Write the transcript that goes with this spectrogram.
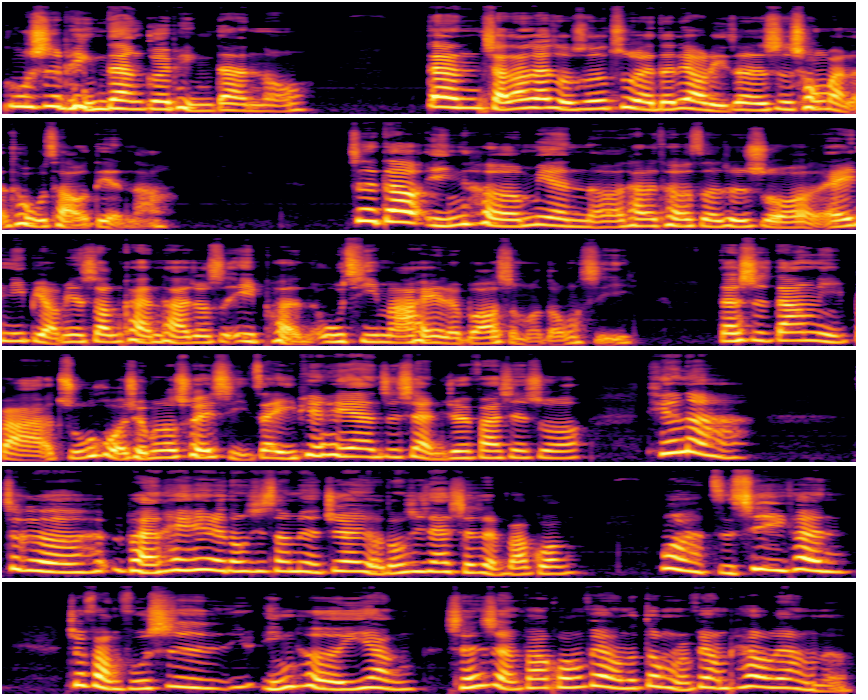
故事平淡归平淡哦，但小当家所说出来的料理真的是充满了吐槽点呐、这道银河面呢，它的特色是说，诶，你表面上看它就是一盆乌漆嘛黑的不知道什么东西。但是，当你把烛火全部都吹熄，在一片黑暗之下，你就会发现说：“天哪，这个盘黑黑的东西上面居然有东西在闪闪发光！哇，仔细一看，就仿佛是银河一样闪闪发光，非常的动人，非常漂亮呢。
